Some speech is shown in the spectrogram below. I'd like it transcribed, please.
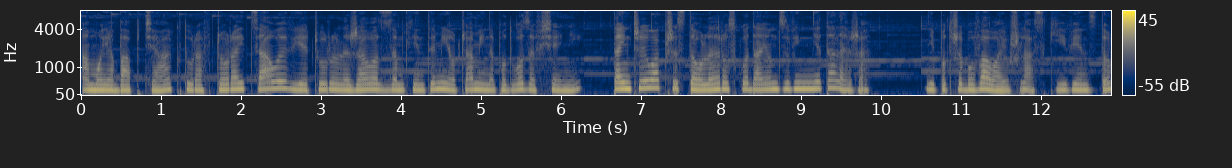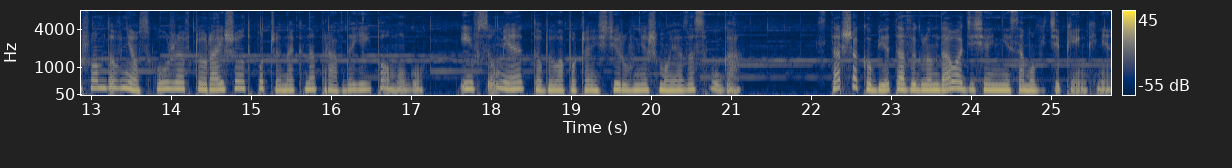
A moja babcia, która wczoraj cały wieczór leżała z zamkniętymi oczami na podłodze w sieni, tańczyła przy stole, rozkładając zwinnie talerze. Nie potrzebowała już laski, więc doszłam do wniosku, że wczorajszy odpoczynek naprawdę jej pomógł. I w sumie to była po części również moja zasługa. Starsza kobieta wyglądała dzisiaj niesamowicie pięknie,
